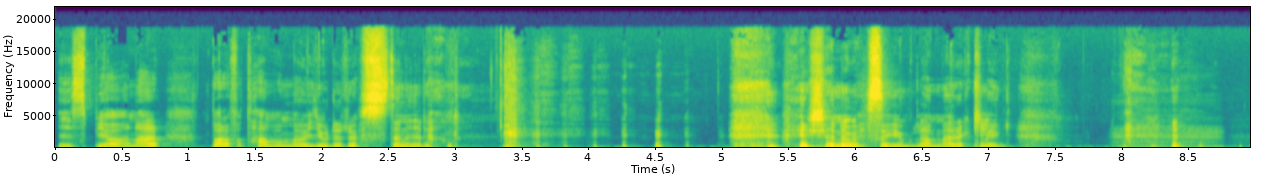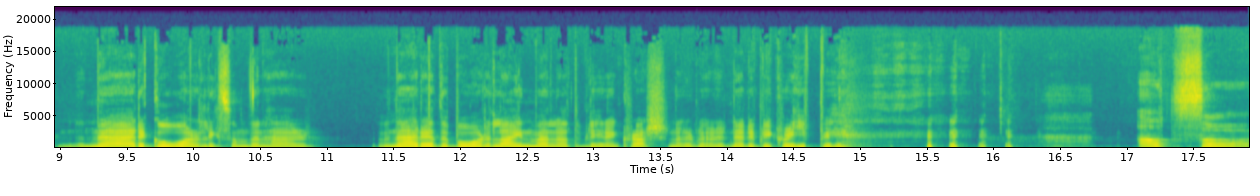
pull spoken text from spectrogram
isbjörnar, bara för att han var med och gjorde rösten i den. Jag känner mig så himla märklig. När går liksom den här När är the borderline mellan att det blir en crush och när det blir, när det blir creepy? Alltså,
